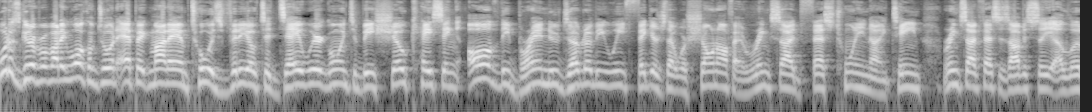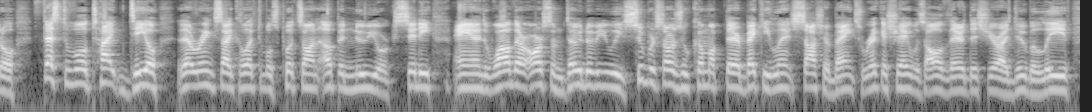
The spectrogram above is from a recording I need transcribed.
What is good everybody? Welcome to an Epic My Damn Toys video. Today we're going to be showcasing all of the brand new WWE figures that were shown off at Ringside Fest 2019. Ringside Fest is obviously a little festival type deal that Ringside Collectibles puts on up in New York City. And while there are some WWE superstars who come up there, Becky Lynch, Sasha Banks, Ricochet was all there this year, I do believe.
